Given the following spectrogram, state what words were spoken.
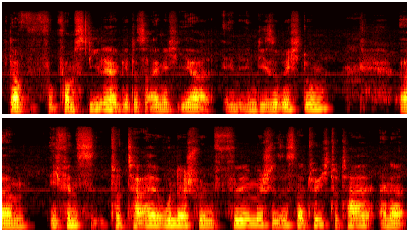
ich glaube, vom Stil her geht es eigentlich eher in, in diese Richtung. Ähm, ich finde es total wunderschön filmisch. Es ist natürlich total eine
